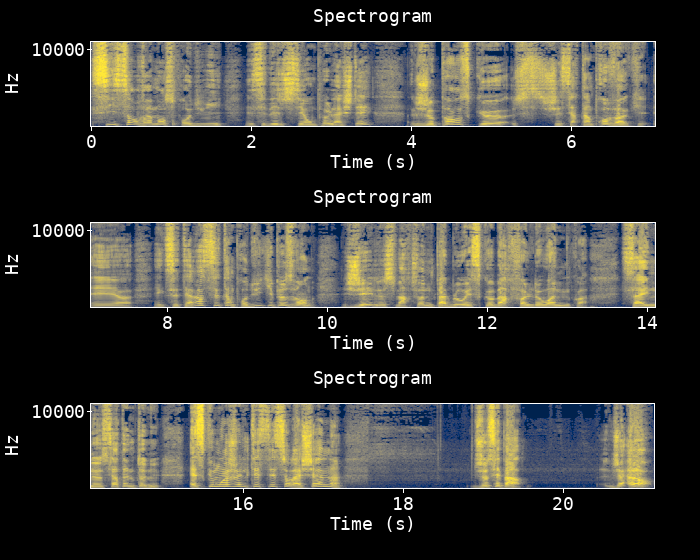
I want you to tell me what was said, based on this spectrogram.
S'il sort vraiment ce produit et si on peut l'acheter, je pense que chez certains provoques et euh, etc. C'est un produit qui peut se vendre. J'ai le smartphone Pablo Escobar Fold One quoi. Ça a une certaine tenue. Est-ce que moi je vais le tester sur la chaîne? Je sais pas. alors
